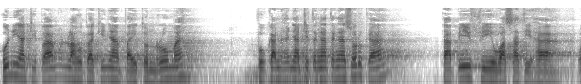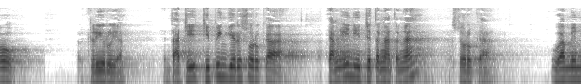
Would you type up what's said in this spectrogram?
Bunia dibangun lahu baginya baitun rumah, bukan hanya di tengah-tengah surga, tapi fi wasatiha. Oh, keliru ya. Tadi di pinggir surga, yang ini di tengah-tengah surga. Wamin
